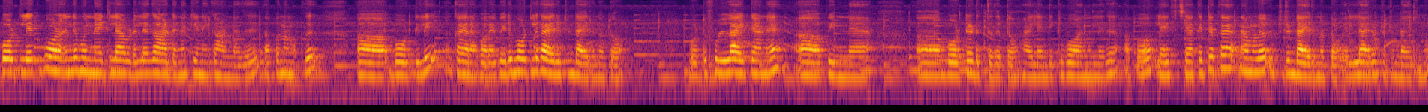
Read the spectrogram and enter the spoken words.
ബോട്ടിലേക്ക് പോകുന്നതിന്റെ മുന്നായിട്ടുള്ള അവിടെയുള്ള ഗാർഡനൊക്കെയാണ് ഈ കാണുന്നത്. അപ്പോൾ നമുക്ക് ബോട്ടിൽ കയറാം കുറേ പേര് ബോട്ടിൽ കയറിയിട്ടുണ്ടായിരുന്നു കേട്ടോ ബോട്ട് ഫുള്ളായിട്ടാണ് പിന്നെ ബോട്ട് എടുത്തത് കേട്ടോ ഐലൻഡിക്ക് പോകാനുള്ളത്. അപ്പോൾ ലൈഫ് ജാക്കറ്റൊക്കെ നമ്മൾ ഇട്ടിട്ടുണ്ടായിരുന്നു കേട്ടോ എല്ലാവരും ഇട്ടിട്ടുണ്ടായിരുന്നു.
